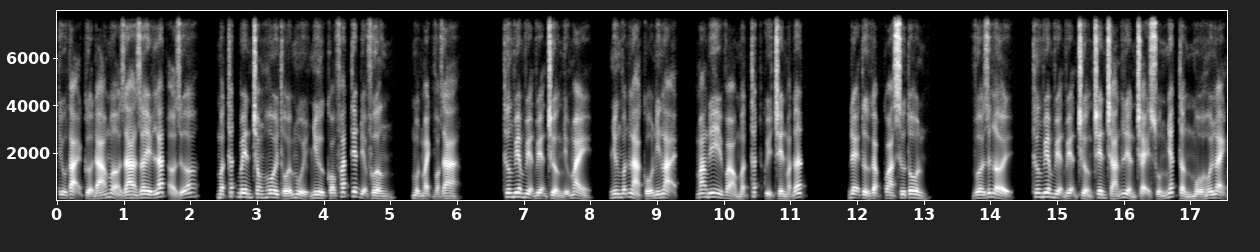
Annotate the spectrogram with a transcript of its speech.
Tiêu tại cửa đá mở ra dây lát ở giữa, mật thất bên trong hôi thối mùi như có phát tiết địa phương, một mạch vọt ra. Thương viêm viện viện trưởng như mày, nhưng vẫn là cố nín lại, mang đi vào mật thất quỷ trên mặt đất. Đệ tử gặp qua sư tôn. Vừa dứt lời, thương viêm viện viện trưởng trên chán liền chạy xuống nhất tầng mồ hôi lạnh,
